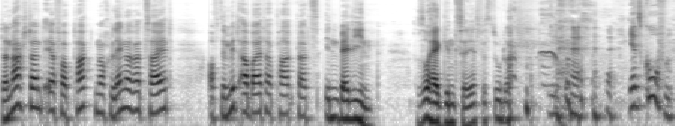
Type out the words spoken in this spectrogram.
Danach stand er verpackt noch längere Zeit auf dem Mitarbeiterparkplatz in Berlin. So, Herr Ginzel, jetzt bist du dran. jetzt Kofen.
